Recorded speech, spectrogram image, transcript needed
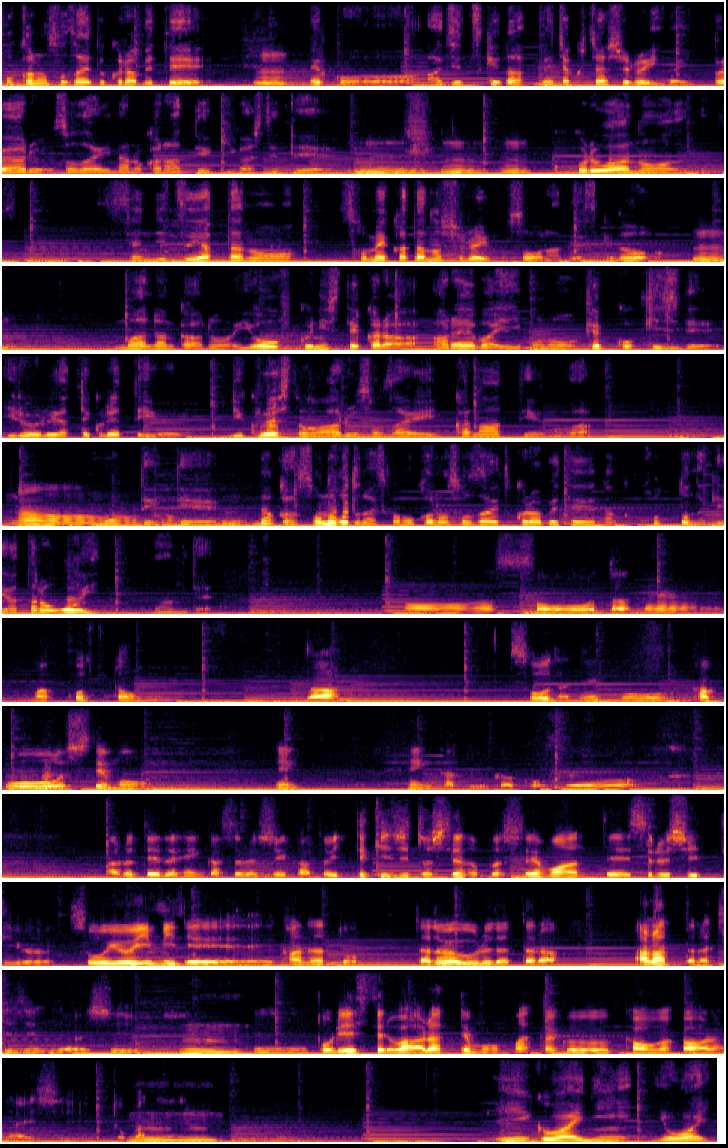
他の素材と比べて、うん。結構味付けがめちゃくちゃ種類がいっぱいある素材なのかなっていう気がしてて、うん。うん。うん。これはあの、先日やったあの、染め方の種類もそうなんですけど、うん。まあなんかあの、洋服にしてから洗えばいいものを結構生地でいろいろやってくれっていうリクエストがある素材かなっていうのが。思っていて、うんなんかそんなことないですか？他の素材と比べて、なんかコットンだけやたら多いな、みたいな。ああ、そうだね。まあ、コットンが、そうだね、こう、加工をしても変変化というか、こう、ある程度変化するし、かといって生地としての物性も安定するしっていう、そういう意味でかなと。例えばウールだったら、洗ったら縮んじゃうし、うん。えーポリエステルは洗っても全く顔が変わらないし、とかね。うんうん。いい具合に弱いっ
